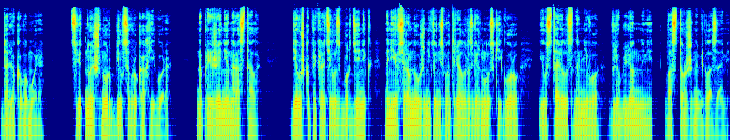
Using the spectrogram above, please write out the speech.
далекого моря. Цветной шнур бился в руках Егора. Напряжение нарастало. Девушка прекратила сбор денег, на нее все равно уже никто не смотрел, развернулась к Егору и уставилась на него влюбленными, восторженными глазами.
